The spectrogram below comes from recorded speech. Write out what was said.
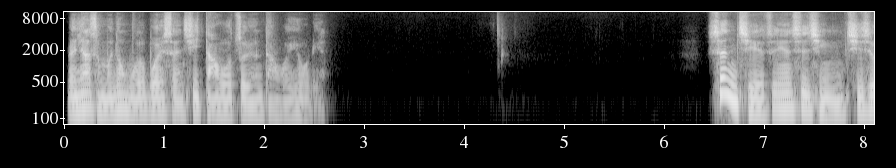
人家怎么弄我都不会生气，打我左脸打我右脸。圣洁这件事情，其实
